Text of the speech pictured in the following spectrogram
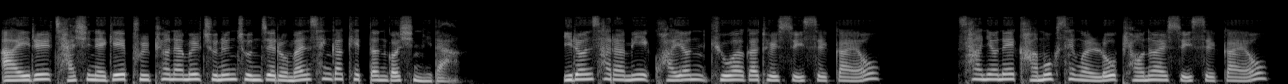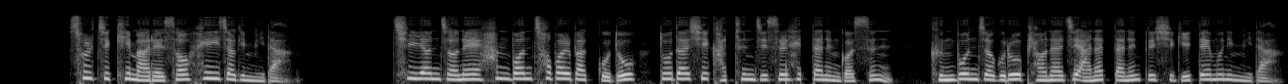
아이를 자신에게 불편함을 주는 존재로만 생각했던 것입니다. 이런 사람이 과연 교화가 될 수 있을까요? 4년의 감옥 생활로 변화할 수 있을까요? 솔직히 말해서 회의적입니다. 7년 전에 한 번 처벌받고도 또다시 같은 짓을 했다는 것은 근본적으로 변하지 않았다는 뜻이기 때문입니다.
